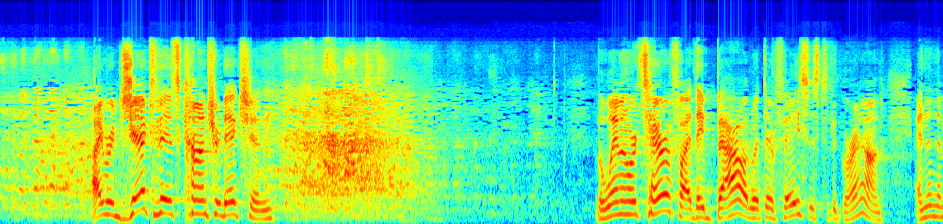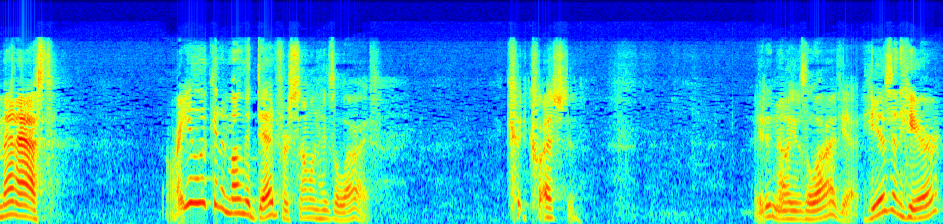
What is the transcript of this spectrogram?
I reject this contradiction. The women were terrified. They bowed with their faces to the ground. And then the men asked, Are you looking among the dead for someone who's alive? Good question. They didn't know he was alive yet. He isn't here,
